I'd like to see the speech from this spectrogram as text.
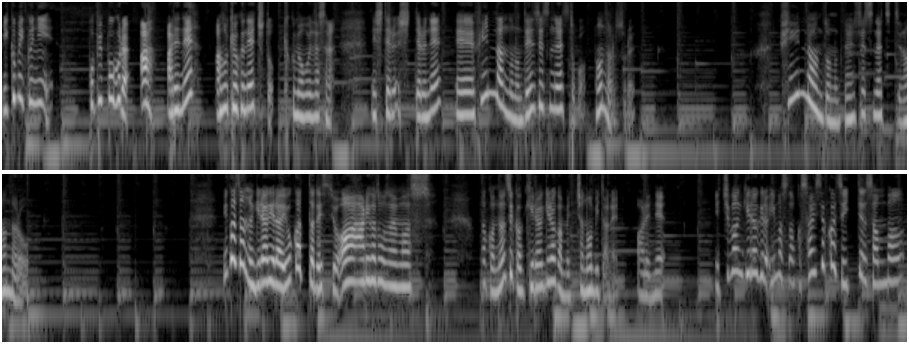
ミクミクに、ポピポぐらい。あ、あれね。あの曲ね。ちょっと曲名思い出せない。知ってる、知ってるね。えー、フィンランドの伝説のやつとか、なんだろ、それ。フィンランドの伝説のやつってなんだろう？ミカさんのギラギラ良かったですよ。ああ、ありがとうございます。なんかなぜかギラギラがめっちゃ伸びたね。あれね。一番ギラギラ、今なんか再生回数1.3万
